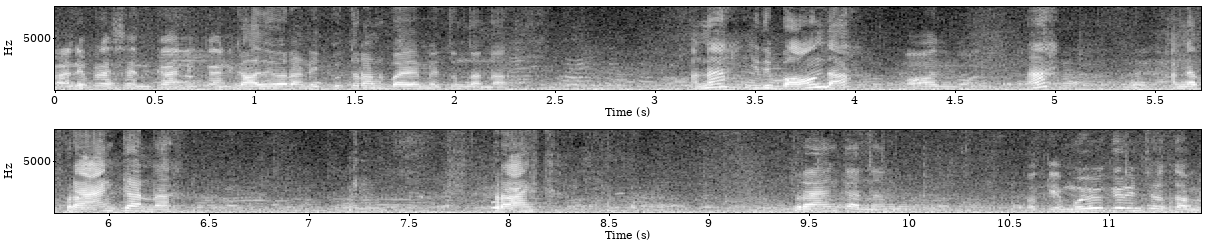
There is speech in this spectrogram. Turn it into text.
కానీ ప్రశాంత్ కానీ కానీ. కాదు ఎవరన్నా ఎక్కుతారని భయం అవుతుంది అన్న. అన్న ఇది బాగుందా? అన్న ప్రాంక్ అన్న. ప్రాంక్ ప్రాంక్ అన్న. ఓకే మూవీ గురించి వద్దాం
